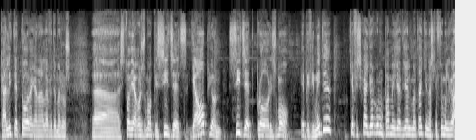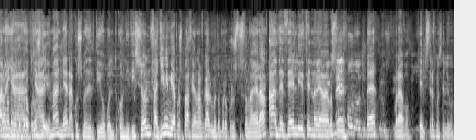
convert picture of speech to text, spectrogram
καλείτε τώρα για να λάβετε μέρος στο διαγωνισμό της CJETS για όποιον CJET προορισμό επιθυμείτε. Και φυσικά, Γιώργο μου, πάμε για διάλειμματάκι να σκεφτούμε λίγα Πάμε πράγματα για, για τον Προκρούστη. διάλειμμα, ναι, να ακούσουμε δελτίο πολιτικών ειδήσεων. Θα γίνει μια προσπάθεια να βγάλουμε τον Προκρούστη στον αέρα. Αν δεν θέλει, θέλει να τη διαβάσει. μέθοδο του Προκρούστη. Μπράβο. Και επιστρέφουμε σε λίγο.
